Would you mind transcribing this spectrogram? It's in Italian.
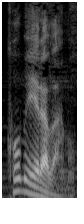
Come eravamo?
